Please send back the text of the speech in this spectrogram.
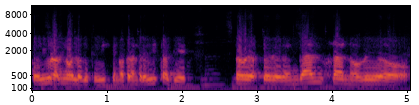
te digo lo mismo lo que te dije en otra entrevista, que no veo sed de venganza, no veo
